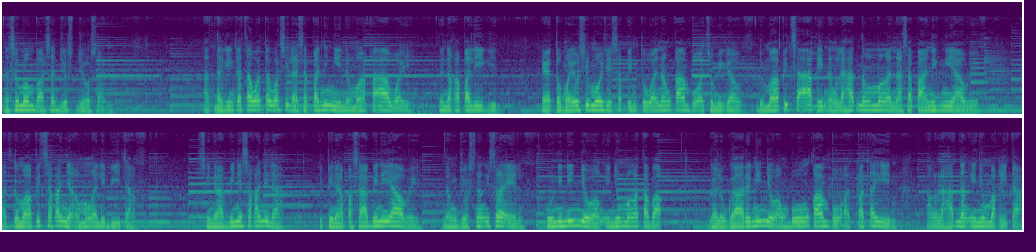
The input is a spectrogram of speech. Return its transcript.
na sumamba sa Diyos-Diyosan. At naging katawa-tawa sila sa paningin ng mga kaaway na nakapaligid. Kaya tumayo si Moises sa pintuan ng kampo at sumigaw. Lumapit sa akin ang lahat ng mga nasa panig ni Yahweh at lumapit sa kanya ang mga Libita. Sinabi niya sa kanila, Ipinapasabi ni Yahweh ng Diyos ng Israel, kunin ninyo ang inyong mga tabak, galugarin ninyo ang buong kampo at patayin ang lahat ng inyong makita,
